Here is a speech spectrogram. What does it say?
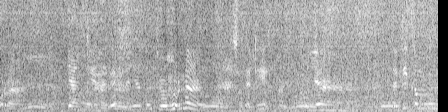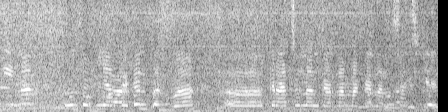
orang. Yang diare hanya tujuh orang. Jadi ya, jadi kemungkinan untuk menyampaikan bahwa e, keracunan karena makanan sajian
